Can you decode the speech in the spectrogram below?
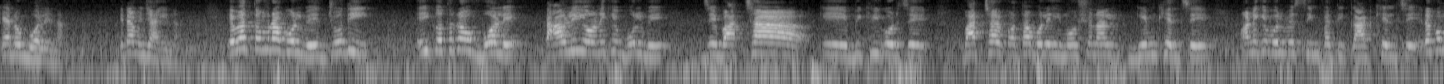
কেন বলে না? এটা আমি জানি না। এবার তোমরা বলবে, যদি এই কথাটাও বলে, তাহলেই অনেকে বলবে যে বাচ্চাকে বিক্রি করছে বাচ্চার কথা বলে ইমোশনাল গেম খেলছে, অনেকে বলবে সিম্প্যাথি কার্ড খেলছে, এরকম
